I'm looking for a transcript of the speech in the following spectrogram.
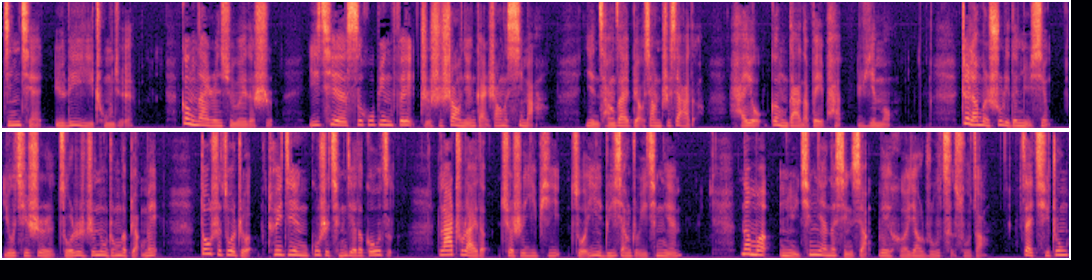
金钱与利益冲决。更耐人寻味的是，一切似乎并非只是少年感伤的戏码，隐藏在表象之下的还有更大的背叛与阴谋。这两本书里的女性，尤其是《昨日之怒》中的表妹，都是作者推进故事情节的钩子，拉出来的却是一批左翼理想主义青年。那么，女青年的形象为何要如此塑造？在其中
